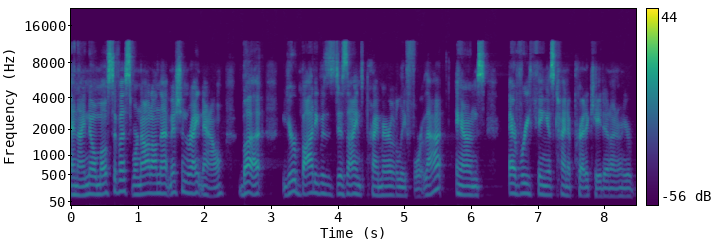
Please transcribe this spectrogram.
And I know most of us, we're not on that mission right now, but your body was designed primarily for that. And everything is kind of predicated on your,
